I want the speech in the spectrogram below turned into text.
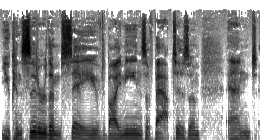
you consider them saved by means of baptism and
